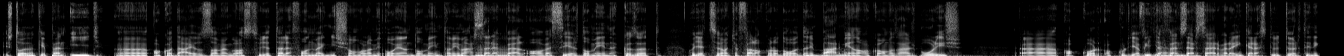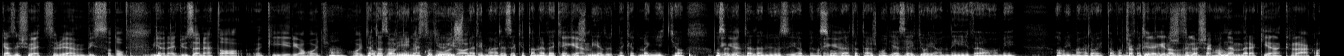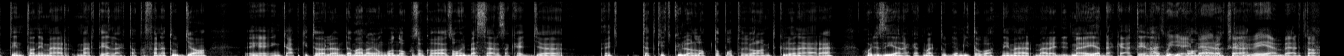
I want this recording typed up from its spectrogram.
És tulajdonképpen így ö, akadályozza meg azt, hogy a telefon megnyisson valami olyan domént, ami már uh-huh. szerepel a veszélyes domének között, hogy egyszerűen, hogyha fel akarod oldani bármilyen alkalmazásból is, eh, akkor, akkor ugye a. Bitdefender szerverein keresztül történik ez, és ő egyszerűen visszadob, jön egy üzenet, a, kiírja, hogy, Aha. hogy Tehát az a lényeg, az hogy ő oldalt. ismeri már ezeket a neveket, Igen. és mielőtt neked megnyitja, azelőtt Igen. ellenőrzi ebben a Igen. szolgáltatásban, hogy ez egy olyan néve, ami, ami már rajta van Csak tényleg én az az igazság, Aha. hogy nem merek ilyenekre rákattintani, mert, mert tényleg, tehát a fene tudja, én inkább kitörlöm, de már nagyon gondolkozok azon, hogy beszerzek egy, ö, egy tehát egy külön laptopot, vagy valamit külön erre, hogy az ilyeneket meg tudjam nyitogatni, mert, mert, egy, mert érdekel tényleg, Hát hogy mi figyelj, van felraksz mögötte. egy VMware-t a...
